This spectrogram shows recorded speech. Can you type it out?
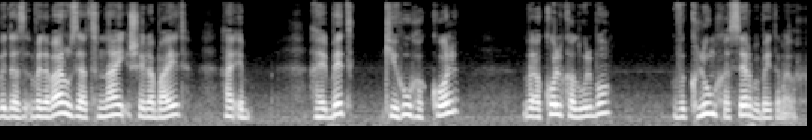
Ведавару зятнай шелябайт хаэбет кигу хаколь веаколь калульбо веклюм хасер бейтамелах.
